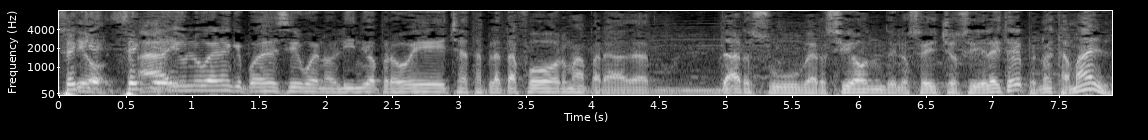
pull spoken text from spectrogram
Sé Digo, que, sé que hay un lugar en el que puedes decir, bueno, el indio aprovecha esta plataforma para da- dar su versión de los hechos y de la historia, pero no está mal,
